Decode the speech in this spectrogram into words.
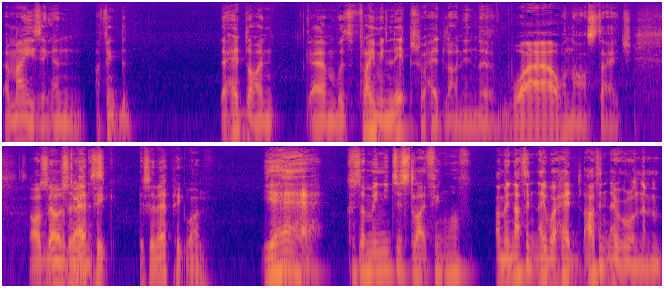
amazing, and I think the the headline um, was Flaming Lips were headlining the Wow. on our stage. So I So it's an going to- epic. It's an epic one. yeah, because I mean, you just like think, well, I mean, I think they were head. I think they were on the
